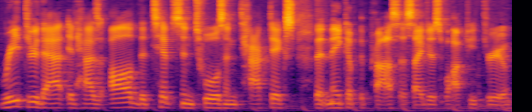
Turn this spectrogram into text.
Read through that. It has all of the tips and tools and tactics that make up the process i just walked you through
